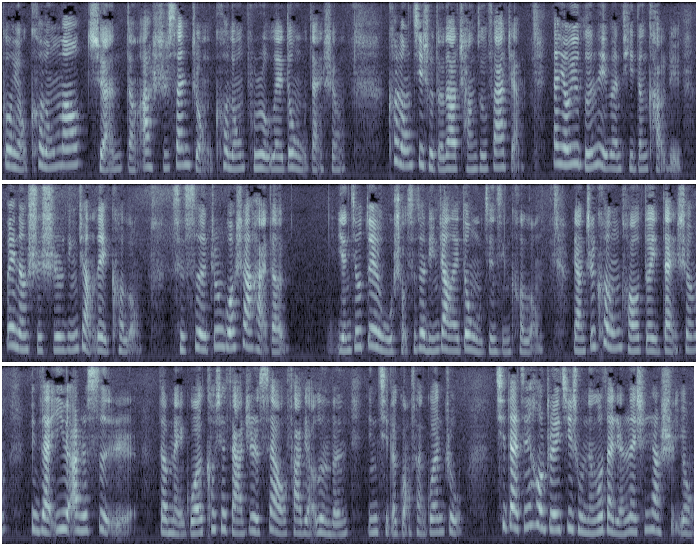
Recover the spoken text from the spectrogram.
共有克隆猫、犬等23种克隆哺乳类动物诞生。克隆技术得到长足发展，但由于伦理问题等考虑，未能实施灵长类克隆。此次，中国上海的研究队伍首次对灵长类动物进行克隆，两只克隆猴得以诞生，并在1月24日的美国科学杂志《Cell》发表论文，引起了广泛关注。期待今后这一技术能够在人类身上使用，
